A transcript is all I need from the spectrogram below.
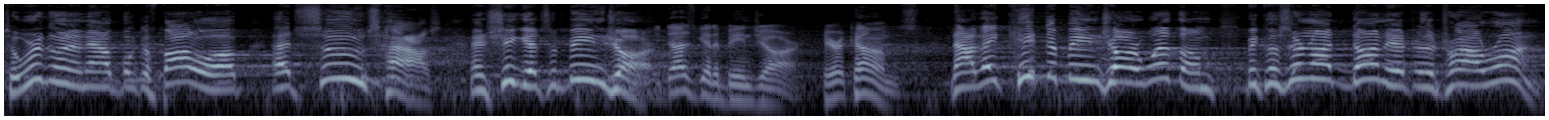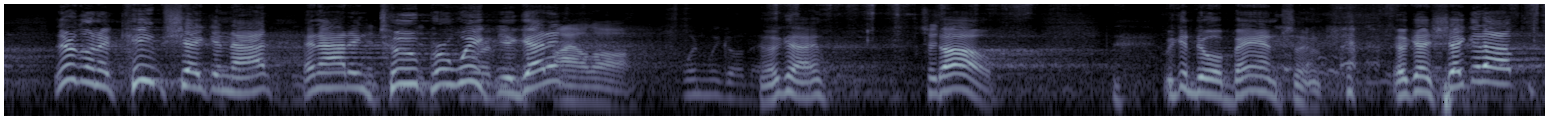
So we're going to now book a follow up at Sue's house, and she gets a bean jar. She does get a bean jar. Here it comes. Now, they keep the bean jar with them because they're not done after the trial run. They're going to keep shaking that and adding two per week. You get it? File off. When we go there. Okay. So, so we can do a band soon. Okay, shake it up.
